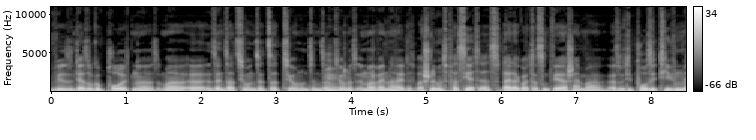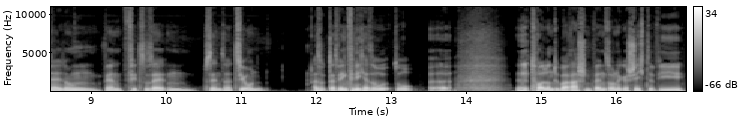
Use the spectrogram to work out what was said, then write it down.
wir sind ja so gepolt, ne, ist immer äh, Sensation, Sensation und Sensation mhm. ist immer, wenn halt was Schlimmes passiert ist. Leider Gottes sind wir ja scheinbar, also die positiven Meldungen werden viel zu selten Sensationen. Also deswegen finde ich ja so, so äh, äh, toll und überraschend, wenn so eine Geschichte wie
